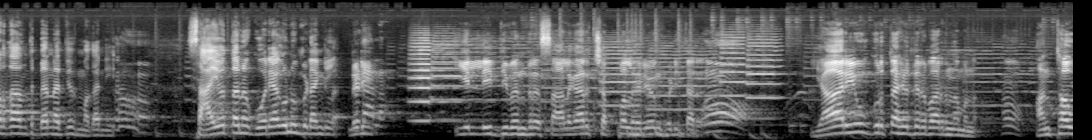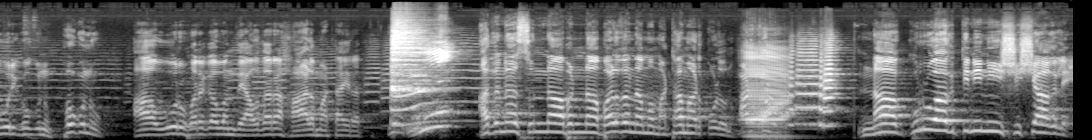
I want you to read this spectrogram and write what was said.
ಅರ್ಧ ಅಂತ ಬೆನ್ನ ಹತ್ತಿದ ಮಗ ನೀ. ಸಾಯೋ ತನ ಗೋರ್ಯಾಗೂ ಬಿಡಂಗಿಲ್ಲ. ನಡಿ ಇಲ್ಲಿದ್ದೀವಂದ್ರೆ ಸಾಲಗಾರ ಚಪ್ಪಲ್ ಹರಿಯೋಂಗ್ ಹೊಡಿತಾರ. ಯಾರಿಗೂ ಗುರ್ತ ಹಿಡ್ದಿರಬಾರ್ದು ನಮ್ಮನ್ನ. ಅಂಥ ಊರಿಗೆ ಹೋಗುನು. ಹೋಗುನು. ಆ ಊರ್ ಹೊರಗ ಒಂದು ಯಾವ್ದಾರ ಹಾಳ ಮಠ ಇರತ್ತೆ. ಅದನ್ನ ಸುಣ್ಣ ಬಣ್ಣ ಬಳದ ನಮ್ಮ ಮಠ ಮಾಡ್ಕೊಳ್ಳೋನು. ನಾ ಗುರು ಆಗ್ತೀನಿ ನೀ ಶಿಷ್ಯ ಆಗಲಿ.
